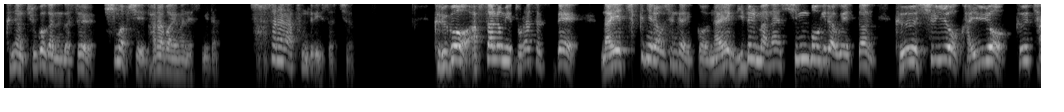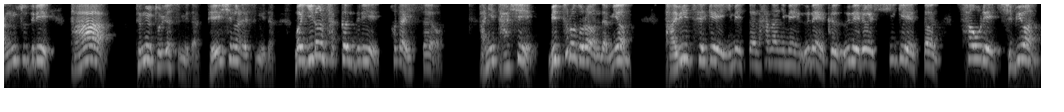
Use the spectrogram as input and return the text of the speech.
그냥 죽어가는 것을 힘없이 바라봐야만 했습니다. 처절한 아픔들이 있었죠. 그리고 압살롬이 돌아섰을 때 나의 측근이라고 생각했고 나의 믿을 만한 신복이라고 했던 그 신료, 관료, 그 장수들이 다 등을 돌렸습니다. 배신을 했습니다. 뭐 이런 사건들이 허다 있어요. 아니 다시 밑으로 돌아간다면 다윗에게 임했던 하나님의 은혜, 그 은혜를 시기했던 사울의 집요한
